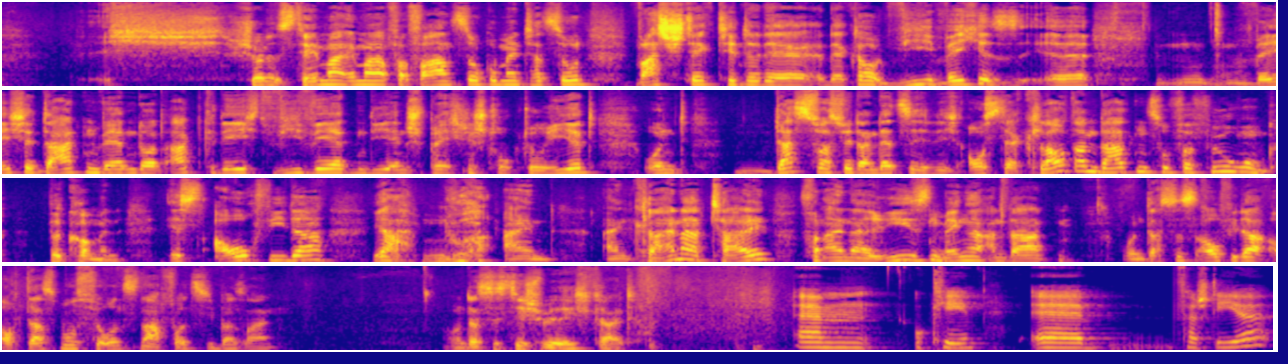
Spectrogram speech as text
ich schönes Thema immer, Verfahrensdokumentation. Was steckt hinter der, der Cloud? Wie, welche, äh, welche Daten werden dort abgelegt? Wie werden die entsprechend strukturiert? Und das, was wir dann letztendlich aus der Cloud an Daten zur Verfügung bekommen, ist auch wieder, ja, nur ein, ein kleiner Teil von einer riesen Menge an Daten. Und das ist auch wieder, auch das muss für uns nachvollziehbar sein. Und das ist die Schwierigkeit. Ähm, okay. Äh, verstehe,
